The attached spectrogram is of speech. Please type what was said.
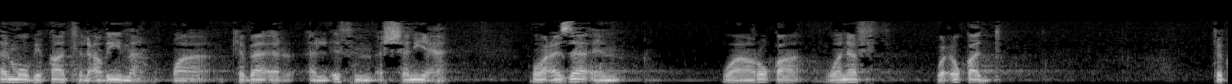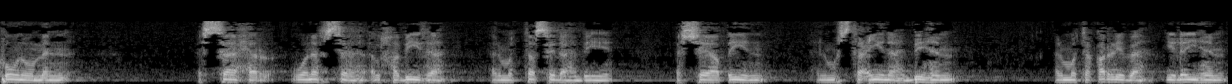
الموبقات العظيمة وكبائر الإثم الشنيعة وعزائم ورقى ونفث وعقد تكون من الساحر ونفسه الخبيثة المتصلة بالشياطين المستعينة بهم المتقربة إليهم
